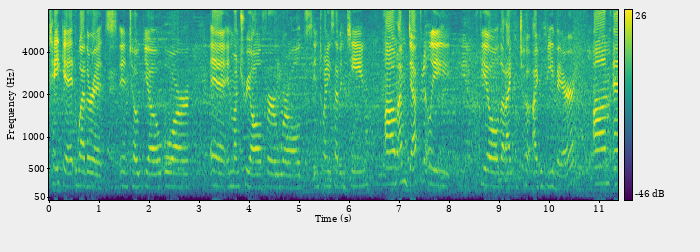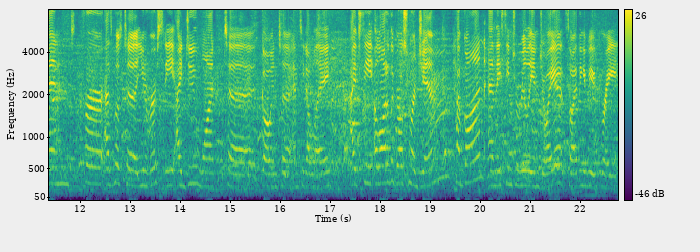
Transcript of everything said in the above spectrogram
take it, whether it's in Tokyo or in Montreal for Worlds in 2017. Um, I'm definitely feel that I could I could be there. Um, and for as opposed to university, I do want to go into NCAA. I've seen a lot of the girls from our gym have gone, and they seem to really enjoy it. So I think it'd be a great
